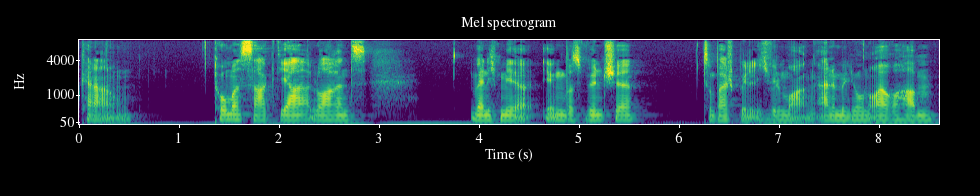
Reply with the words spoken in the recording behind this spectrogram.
keine Ahnung, Thomas sagt, ja, Lorenz, wenn ich mir irgendwas wünsche, zum Beispiel, ich will morgen eine Million Euro haben,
